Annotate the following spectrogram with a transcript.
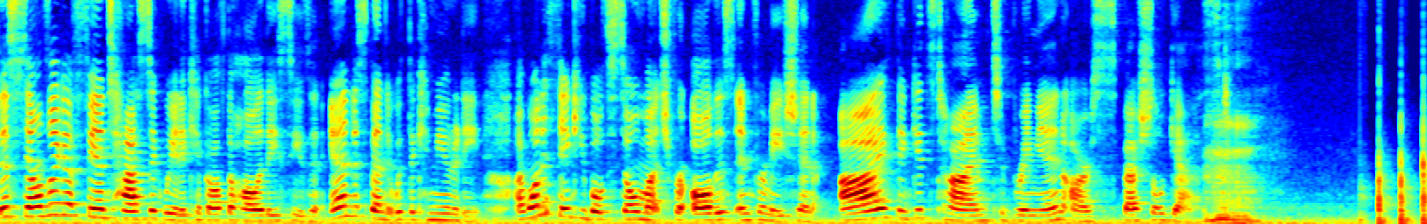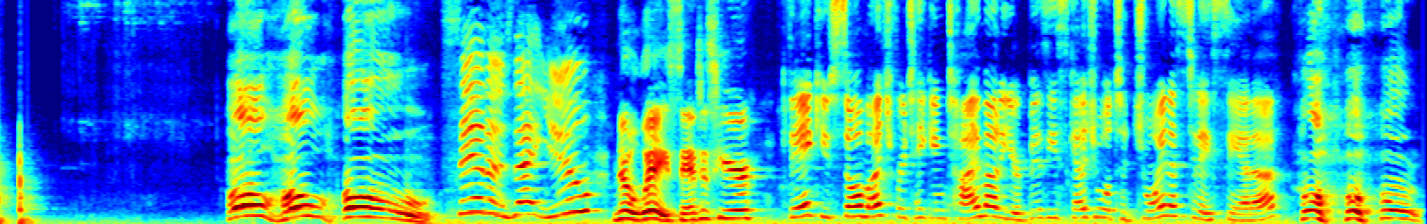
This sounds like a fantastic way to kick off the holiday season and to spend it with the community. I want to thank you both so much for all this information. I think it's time to bring in our special guest. Ho, ho, ho! Santa, is that you? No way, Santa's here? Thank you so much for taking time out of your busy schedule to join us today, Santa. Ho, ho, ho!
